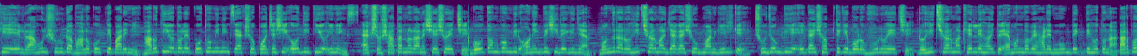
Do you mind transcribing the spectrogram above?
কে এল রাহুল শুরুটা ভালো করতে পারেনি। ভারতীয় দলের প্রথম ইনিংস একশো পঁচাশি ও দ্বিতীয় ইনিংস একশো সাতান্ন রানে শেষ হয়েছে। গৌতম গম্ভীর অনেক বেশি রেগে যান। বন্ধুরা, রোহিত শর্মার জায়গায় শুভমান গিলকে সুযোগ দিয়ে এটাই সব থেকে বড় ভুল হয়েছে। রোহিত শর্মা খেললে হয়তো এমন ভাবে হারের মুখ দেখতে হতো না। তারপর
